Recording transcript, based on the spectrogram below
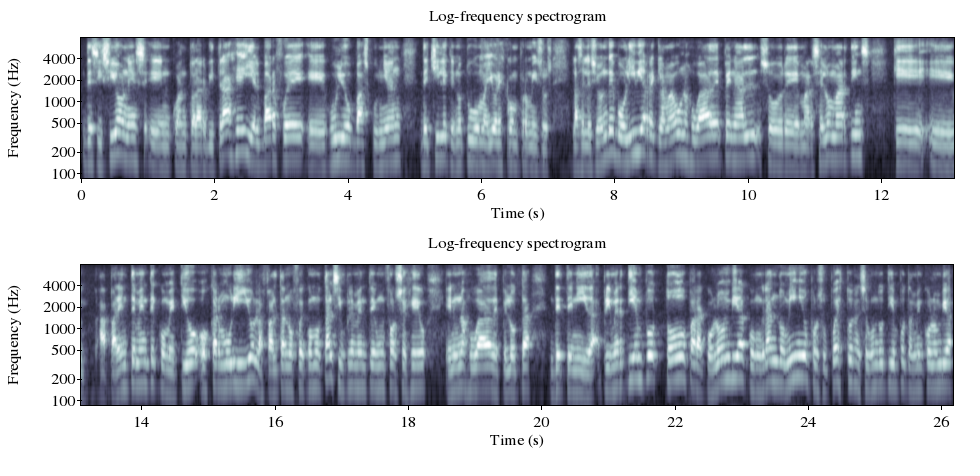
decisiones en cuanto al arbitraje y el VAR fue eh, Julio Bascuñán de Chile que no tuvo mayores compromisos. La selección de Bolivia reclamaba una jugada de penal sobre Marcelo Martins que eh, aparentemente cometió Oscar Murillo, la falta no fue como tal, simplemente un forcejeo en una jugada de pelota detenida. Primer tiempo todo para Colombia con gran dominio, por supuesto, en el segundo tiempo también Colombia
